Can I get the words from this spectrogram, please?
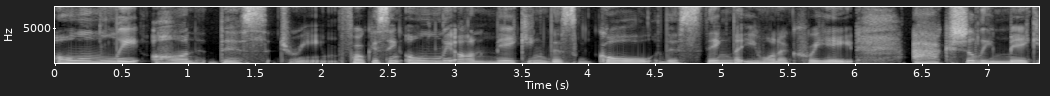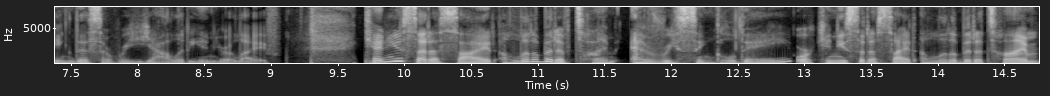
only on this dream, focusing only on making this goal, this thing that you want to create, actually making this a reality in your life. Can you set aside a little bit of time every single day? Or can you set aside a little bit of time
